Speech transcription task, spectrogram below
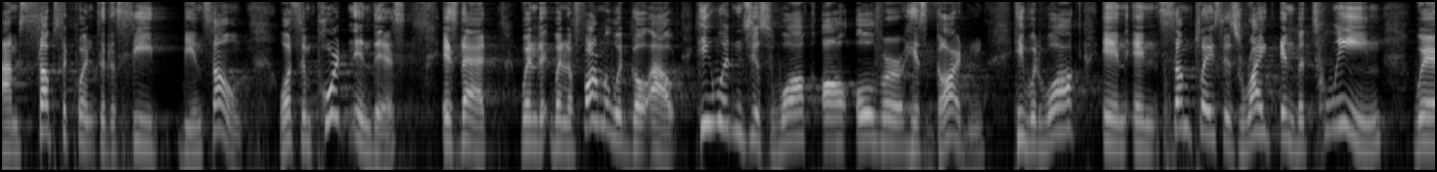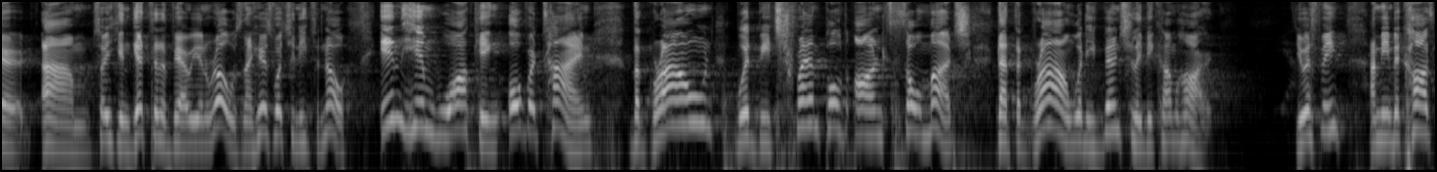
um, subsequent to the seed being sown. What's important in this is that when the, when the farmer would go out, he wouldn't just walk all over his garden. He would walk in, in some places right in between where, um, so he can get to the varying rows. Now, here's what you need to know. In him walking over time, the ground would be trampled on so much that the ground would eventually become hard. You with me? I mean, because,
